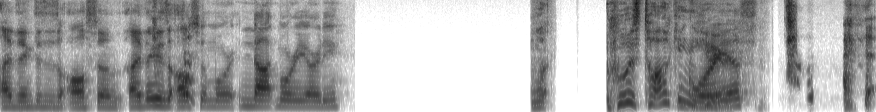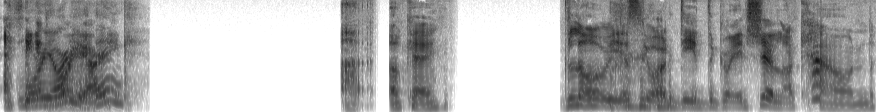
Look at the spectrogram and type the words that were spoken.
I think this is also. I think this is also more not Moriarty. what? Who is talking here? Glorious I think it's Moriarty, I think. Uh, okay. Glorious, you are indeed the great Sherlock Hound.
